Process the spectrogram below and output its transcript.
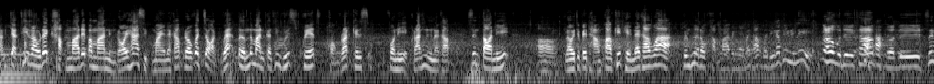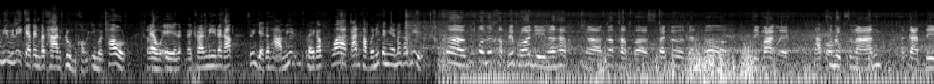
หลังจากที่เราได้ขับมาได้ประมาณ 150 ไมล์นะครับ เราก็จอดแวะเติมน้ำมันกันที่ Rich Quest ของรัฐแคลิฟอร์เนียอีกครั้งหนึ่งนะครับ ซึ่งตอนนี้เอ่อเราจะไปถามความคิดเห็นนะครับว่าเพื่อนๆเราขับมาเป็นไงบ้างครับสวัสดีครับพี่วิลลี่เอ้าสวัสดีครับสวัสดีซึ่งพี่วิลลี่แกเป็นประธานกลุ่มของ Immortal ครับ LA ในครั้งนี้นะครับ ซึ่งอยากจะถามนี่เลยครับว่าการขับวันนี้เป็นไงบ้างครับพี่เอ่อทุกคนก็ขับเรียบร้อยดีนะครับเอ่อก็ขับสแต็กเกอร์กันก็ดีมากเลยครับผมสนุกสนาน อากาศดี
